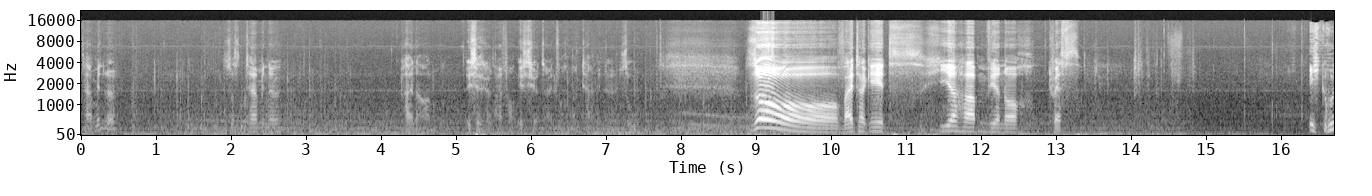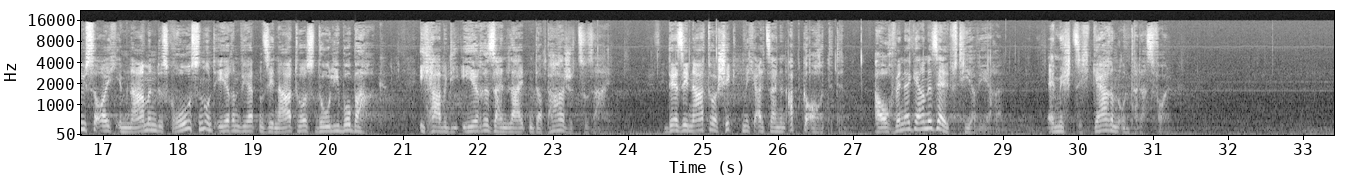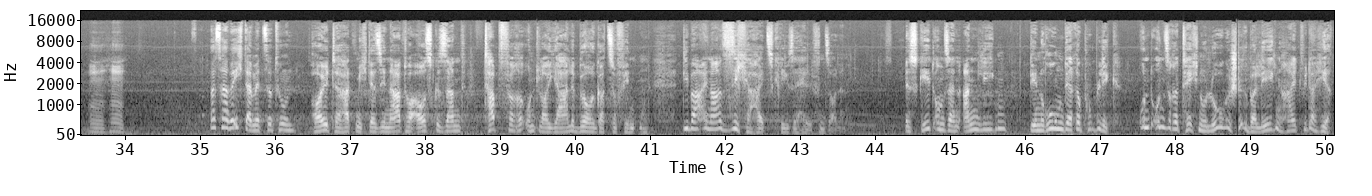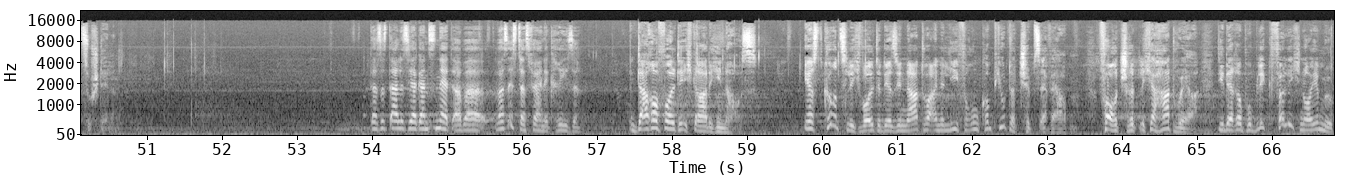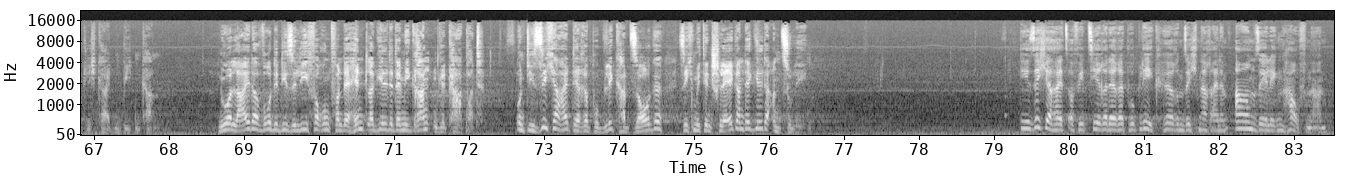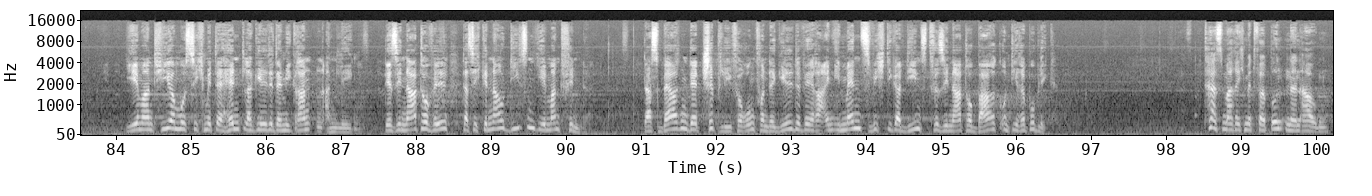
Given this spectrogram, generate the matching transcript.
Terminal? Ist das ein Terminal? Keine Ahnung. Ist jetzt einfach, ist jetzt einfach ein Terminal. So. So, weiter geht's. Hier haben wir noch Quests. Ich grüße euch im Namen des großen und ehrenwerten Senators Doli Bobark. Ich habe die Ehre, sein leitender Page zu sein. Der Senator schickt mich als seinen Abgeordneten. Auch wenn er gerne selbst hier wäre. Er mischt sich gern unter das Volk. Mhm. Was habe ich damit zu tun? Heute hat mich der Senator ausgesandt, tapfere und loyale Bürger zu finden, die bei einer Sicherheitskrise helfen sollen. Es geht um sein Anliegen, den Ruhm der Republik und unsere technologische Überlegenheit wiederherzustellen. Das ist alles ja ganz nett, aber was ist das für eine Krise? Darauf wollte ich gerade hinaus. Erst kürzlich wollte der Senator eine Lieferung Computerchips erwerben. Fortschrittliche Hardware, die der Republik völlig neue Möglichkeiten bieten kann. Nur leider wurde diese Lieferung von der Händlergilde der Migranten gekapert. Und die Sicherheit der Republik hat Sorge, sich mit den Schlägern der Gilde anzulegen. Die Sicherheitsoffiziere der Republik hören sich nach einem armseligen Haufen an. Jemand hier muss sich mit der Händlergilde der Migranten anlegen. Der Senator will, dass ich genau diesen jemand finde. Das Bergen der Chip-Lieferung von der Gilde wäre ein immens wichtiger Dienst für Senator Bark und die Republik. Das mache ich mit verbundenen Augen.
